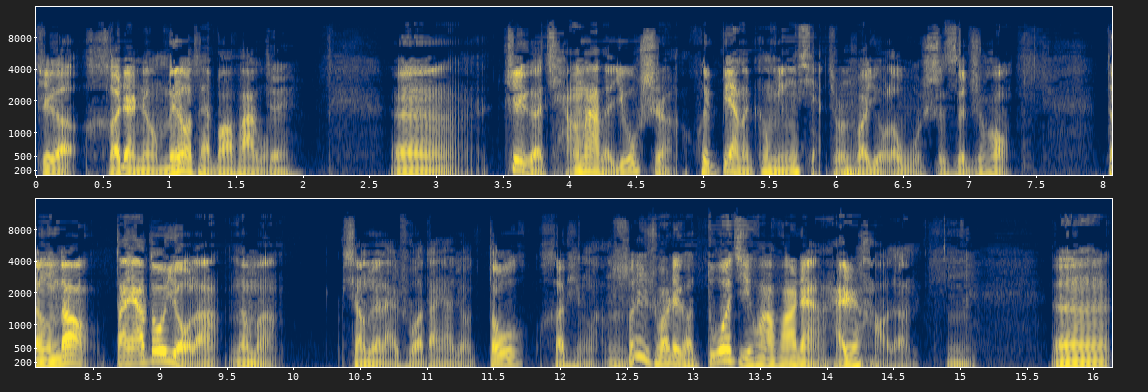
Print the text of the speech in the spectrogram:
这个核战争没有再爆发过。对，嗯，这个强大的优势会变得更明显。就是说，有了五十次之后，等到大家都有了，那么相对来说大家就都和平了。所以说，这个多极化发展还是好的。嗯，嗯，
